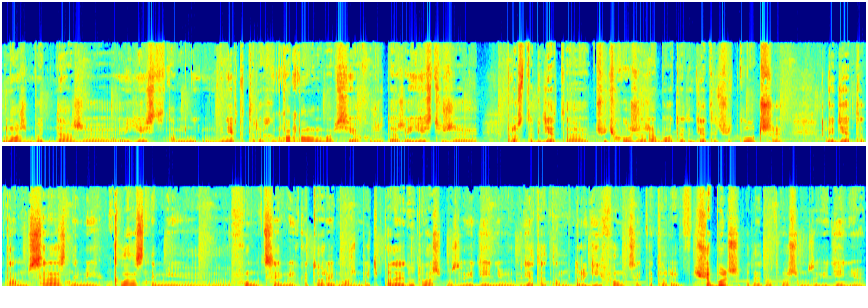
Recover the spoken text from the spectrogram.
Может быть, даже есть там в некоторых, по-моему, во всех уже даже есть уже просто где-то чуть хуже работает, где-то чуть лучше, где-то там с разными классными э, функциями, которые, может быть, подойдут вашему заведению, где-то там другие функции, которые еще больше подойдут вашему заведению.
